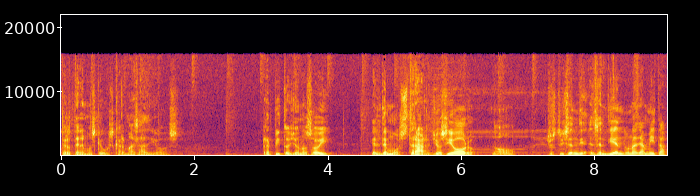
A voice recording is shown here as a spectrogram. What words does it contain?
Pero tenemos que buscar más a Dios. Repito, yo no soy el demostrar, yo sí oro. No, yo estoy encendiendo una llamita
